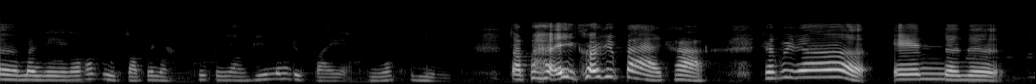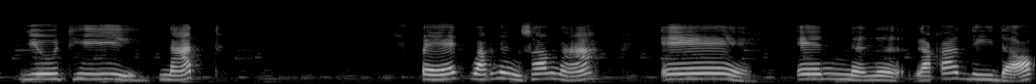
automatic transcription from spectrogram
เออ มันดีแล้วก็ฟูลสต็อปไปนะพูดไปอย่างที่มันดึกไปอะครูว่าครูมึนต่อไปข้อที่แปดค่ะ capital N N U T nut space วักหนึ่งช่องนะ A N N แล้วก็ D dog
